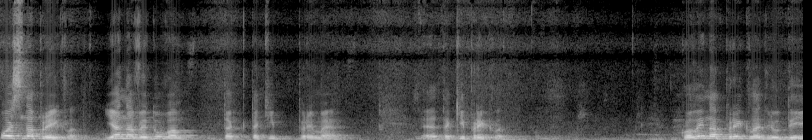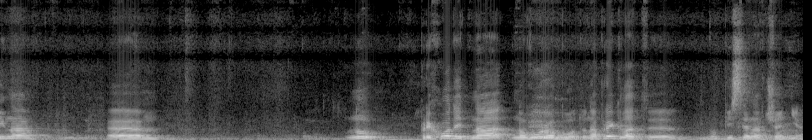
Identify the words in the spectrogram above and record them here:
Ось, наприклад, я наведу вам так, такі примери, е, такі приклади. Коли, наприклад, людина е, ну, приходить на нову роботу, наприклад, е, ну, після навчання.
